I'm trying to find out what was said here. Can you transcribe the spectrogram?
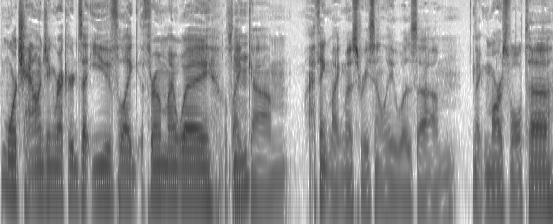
more challenging records that you've like thrown my way. With like Mm-hmm. um, I think like most recently was um like Mars Volta,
